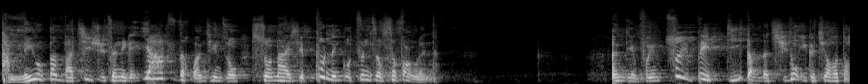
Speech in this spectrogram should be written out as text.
他没有办法继续在那个压制的环境中说那一些不能够真正释放人的。恩典福音最被抵挡的其中一个教导，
